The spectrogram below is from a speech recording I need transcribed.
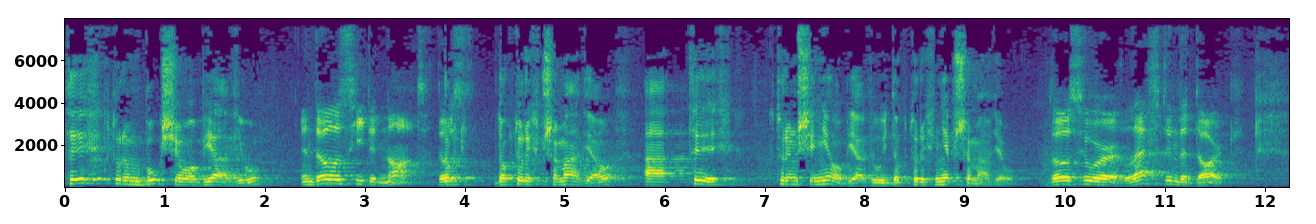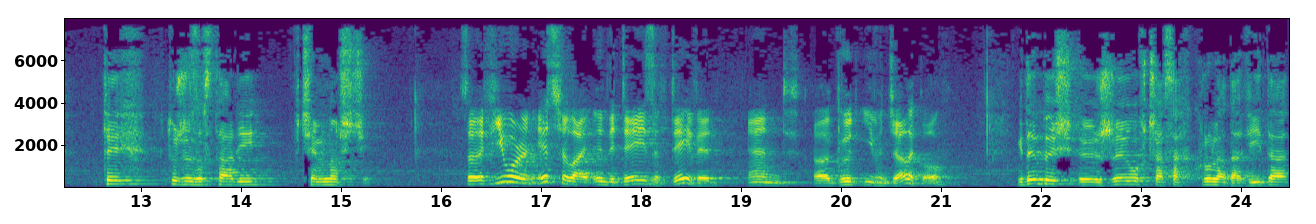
tych, którym Bóg się objawił, and those he did not. do, Those, do których przemawiał, a tych, którym się nie objawił i do których nie przemawiał. those who were left in the dark. Tych, którzy zostali w ciemności. So, if you were an Israelite in the days of David and a good evangelical, Gdybyś y, żył w czasach króla Dawida,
